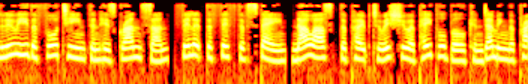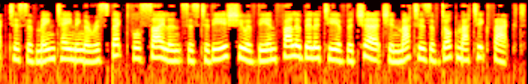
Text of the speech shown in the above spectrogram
Louis XIV and his grandson, Philip V of Spain, now asked the Pope to issue a papal bull condemning the practice of maintaining a respectful silence as to the issue of the infallibility of the Church in matters of dogmatic fact.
